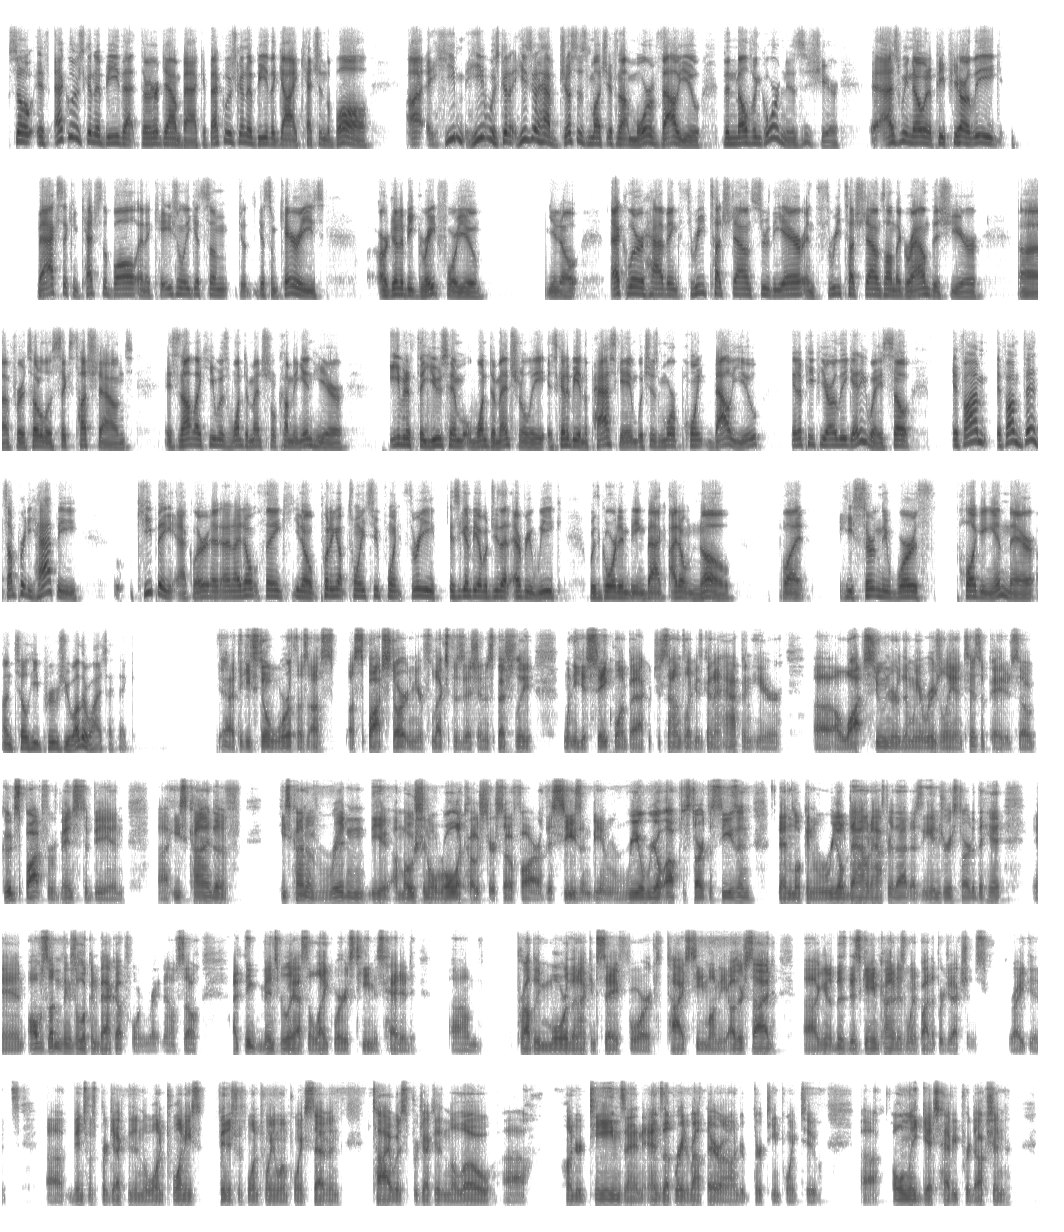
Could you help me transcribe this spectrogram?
So if Ekeler's going to be that third down back, if Ekeler's going to be the guy catching the ball, uh, he he was gonna he's gonna have just as much, if not more, value than Melvin Gordon is this year. As we know in a PPR league, backs that can catch the ball and occasionally get some get, some carries are going to be great for you. You know, Ekeler having three touchdowns through the air and three touchdowns on the ground this year uh, for a total of six touchdowns. It's not like he was one dimensional coming in here. Even if they use him one dimensionally, it's going to be in the pass game, which is more point value in a PPR league anyway. So if I'm if I'm Vince, I'm pretty happy keeping Ekeler, and, and I don't think you know putting up 22.3 is he going to be able to do that every week with Gordon being back. I don't know, but he's certainly worth plugging in there until he proves you otherwise. I think. Yeah, I think he's still worth us, a, a, spot start in your flex position, especially when he gets Saquon back, which it sounds like is going to happen here uh, a lot sooner than we originally anticipated. So, good spot for Vince to be in. Uh, he's kind of he's kind of ridden the emotional roller coaster so far this season, being real, real up to start the season, then looking real down after that as the injury started to hit. And all of a sudden, things are looking back up for him right now. So I think Vince really has to like where his team is headed. Um, probably more than I can say for Ty's team on the other side. Uh, you know, this, this game kind of just went by the projections, right? It's uh, Vince was projected in the 120s, finished with 121.7. Ty was projected in the low uh, 100 teens and ends up right about there on 113.2. Uh, only gets heavy production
